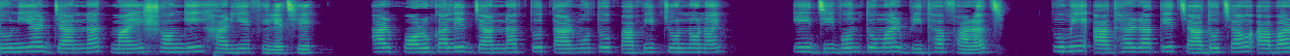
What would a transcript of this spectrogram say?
দুনিয়ার জান্নাত মায়ের সঙ্গেই হারিয়ে ফেলেছে। আর পরকালের জান্নাত তো তার মতো পাপির জন্য নয়। এই জীবন তোমার বৃথা ফারাজ। তুমি আধার রাতে চাঁদও চাও, আবার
